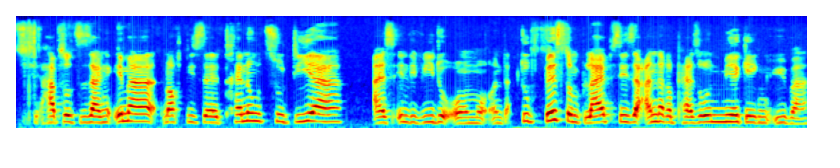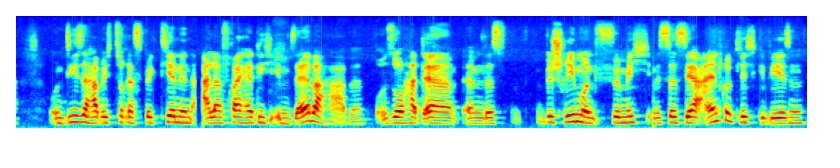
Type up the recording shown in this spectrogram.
ich habe sozusagen immer noch diese Trennung zu dir als Individuum und du bist und bleibst diese andere Person mir gegenüber. Und diese habe ich zu respektieren in aller Freiheit, die ich eben selber habe. Und so hat er ähm, das beschrieben und für mich ist das sehr eindrücklich gewesen,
